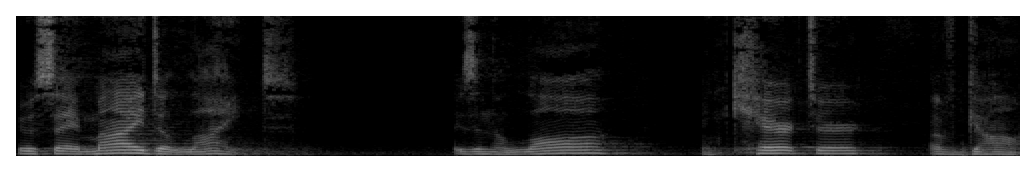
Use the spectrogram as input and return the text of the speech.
who will say, My delight is in the law and character of God.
